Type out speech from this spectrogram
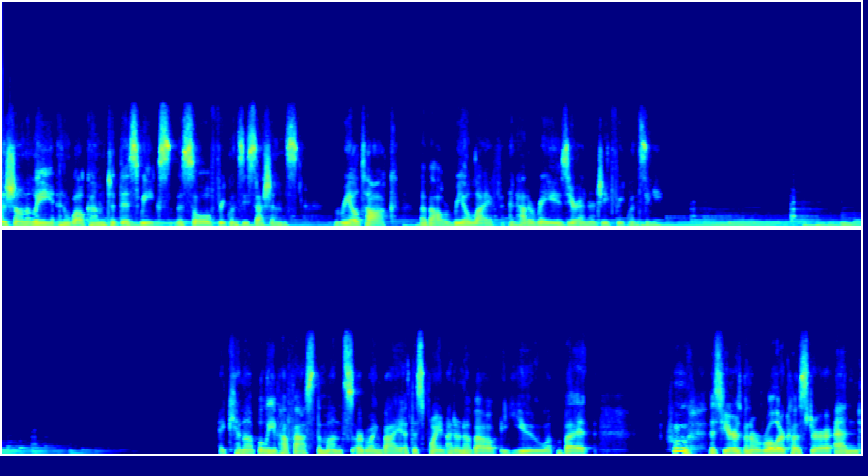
is Shauna Lee, and welcome to this week's The Soul Frequency Sessions real talk about real life and how to raise your energy frequency. I cannot believe how fast the months are going by at this point. I don't know about you, but whew, this year has been a roller coaster and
